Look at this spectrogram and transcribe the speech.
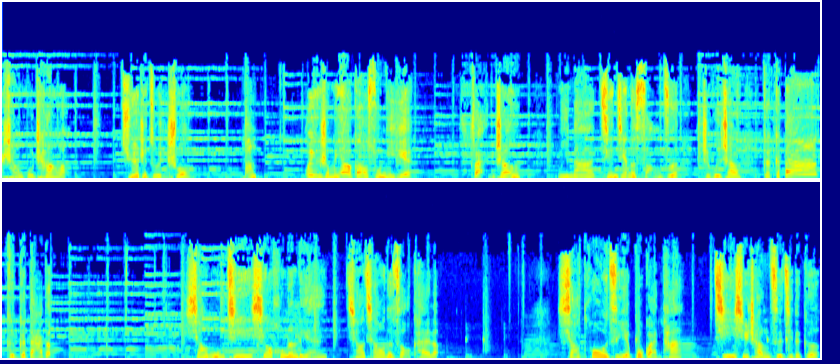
上不唱了，撅着嘴说：“哼，为什么要告诉你？反正你那尖尖的嗓子只会唱咯咯哒咯咯哒的。”小母鸡羞红了脸，悄悄的走开了。小兔子也不管它。继续唱自己的歌。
